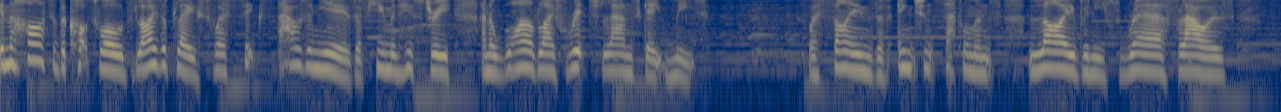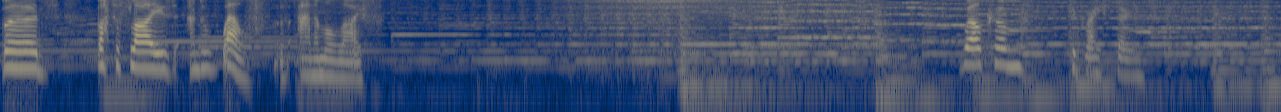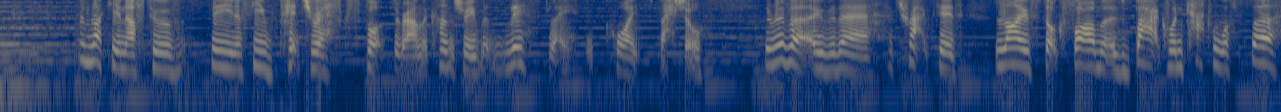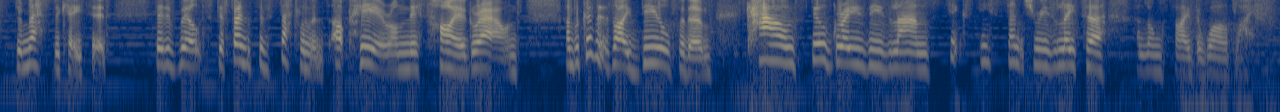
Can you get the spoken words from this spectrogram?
In the heart of the Cotswolds lies a place where 6,000 years of human history and a wildlife rich landscape meet. Where signs of ancient settlements lie beneath rare flowers, birds, butterflies, and a wealth of animal life. Welcome to Greystones. I'm lucky enough to have seen a few picturesque spots around the country, but this place is quite special. The river over there attracted livestock farmers back when cattle were first domesticated. They'd have built defensive settlements up here on this higher ground. And because it's ideal for them, cows still graze these lands 60 centuries later alongside the wildlife.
